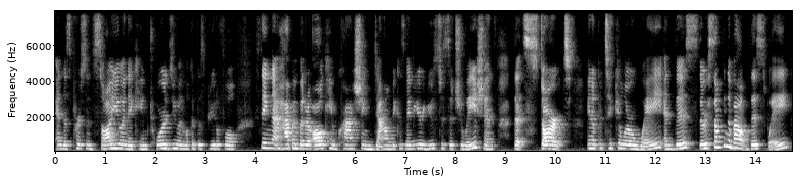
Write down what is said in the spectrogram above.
and this person saw you and they came towards you and look at this beautiful thing that happened, but it all came crashing down because maybe you're used to situations that start in a particular way. And this, there's something about this way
